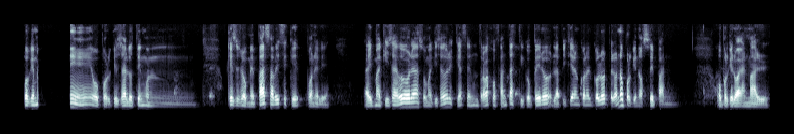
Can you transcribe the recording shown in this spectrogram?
porque me o porque ya lo tengo en, qué sé yo, me pasa a veces que, ponele, hay maquilladoras o maquilladores que hacen un trabajo fantástico, pero la pifiaron con el color, pero no porque no sepan o porque lo hagan mal,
